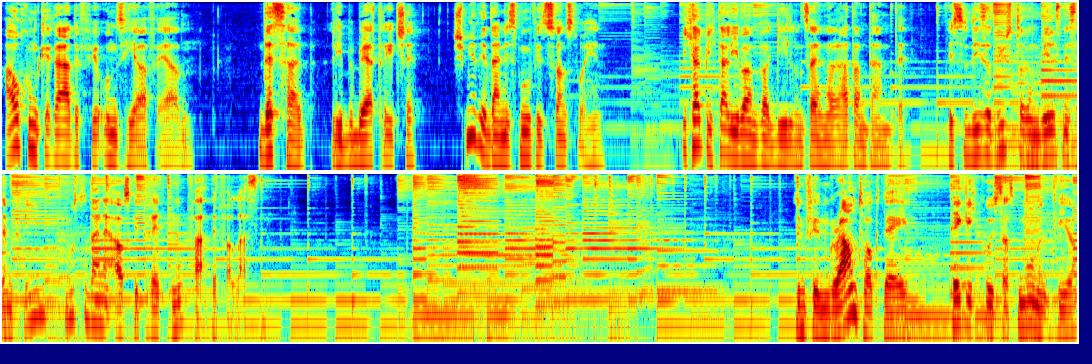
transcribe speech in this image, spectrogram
Auch und gerade für uns hier auf Erden. Deshalb, liebe Beatrice, schmier dir deine Smoothies sonst wohin. Ich halte mich da lieber an Vagil und seinen Rat an Dante. Willst du dieser düsteren Wildnis entfliehen, musst du deine ausgetretenen Pfade verlassen. Im Film Groundhog Day, täglich grüßt das Murmeltier,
